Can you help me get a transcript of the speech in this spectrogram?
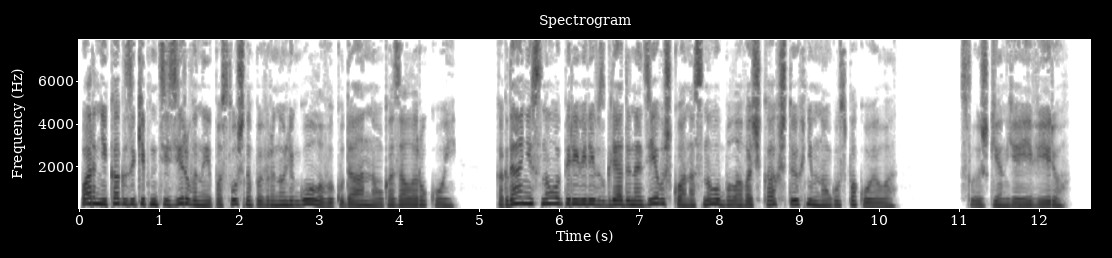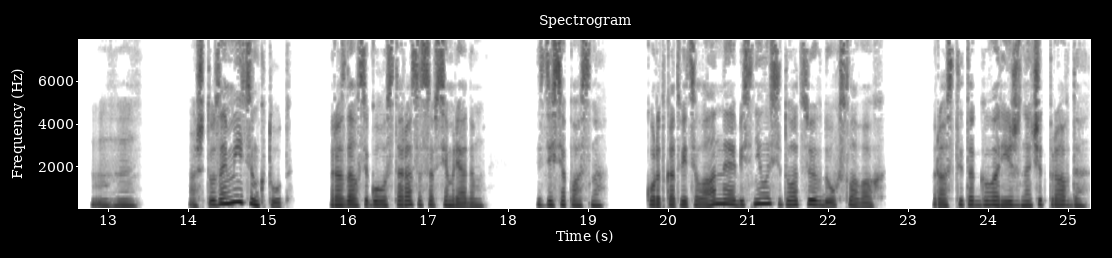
Парни, как загипнотизированные, послушно повернули головы, куда Анна указала рукой. Когда они снова перевели взгляды на девушку, она снова была в очках, что их немного успокоило. «Слышь, Ген, я ей верю». «Угу. А что за митинг тут?» — раздался голос Тараса совсем рядом. «Здесь опасно», коротко ответила Анна и объяснила ситуацию в двух словах. «Раз ты так говоришь, значит, правда»,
